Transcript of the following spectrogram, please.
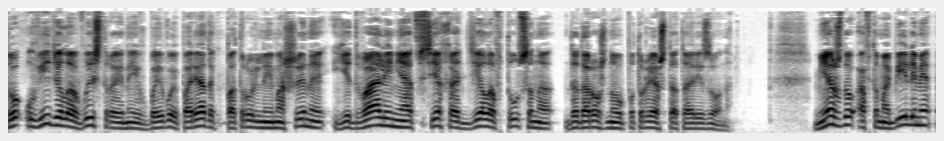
то увидела выстроенные в боевой порядок патрульные машины едва ли не от всех отделов Тусона до дорожного патруля штата Аризона. Между автомобилями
